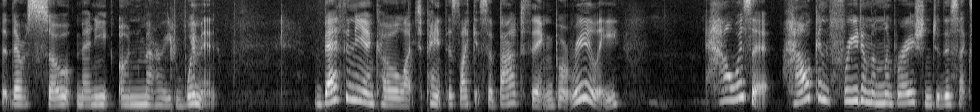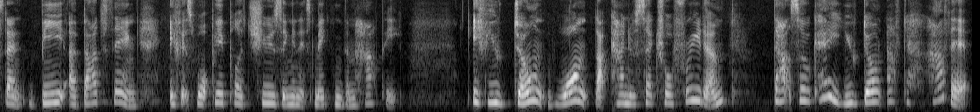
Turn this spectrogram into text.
that there are so many unmarried women. Bethany and co like to paint this like it's a bad thing, but really, how is it? How can freedom and liberation to this extent be a bad thing if it's what people are choosing and it's making them happy? if you don't want that kind of sexual freedom, that's okay. You don't have to have it.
